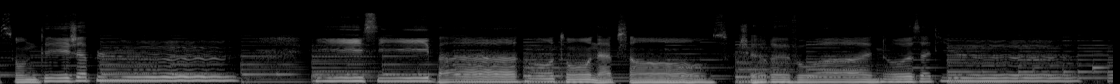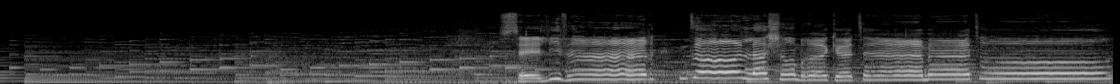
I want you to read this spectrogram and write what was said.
sont déjà bleus. Ici bas, en ton absence, je revois nos adieux. C'est l'hiver dans la chambre que t'aimes tant.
